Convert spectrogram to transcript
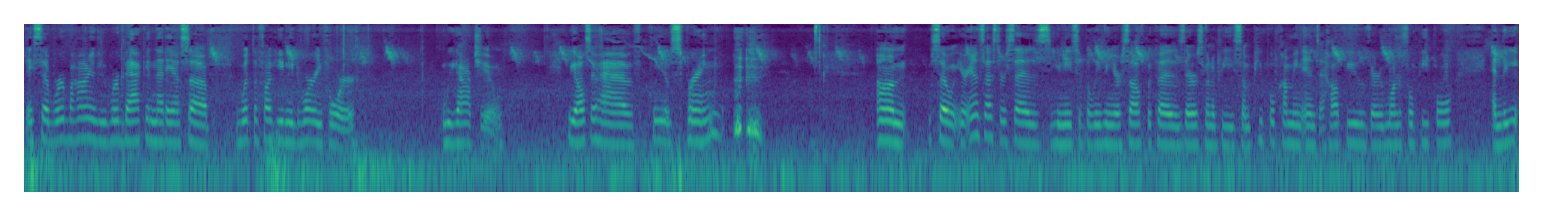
They said, We're behind you, we're backing that ass up. What the fuck you need to worry for? We got you. We also have Queen of Spring. um, so your ancestor says you need to believe in yourself because there's going to be some people coming in to help you, very wonderful people, and they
